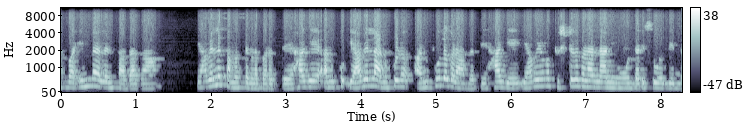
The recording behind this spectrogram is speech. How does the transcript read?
ಅಥವಾ ಇಂಬ್ಯಾಲೆನ್ಸ್ ಆದಾಗ ಯಾವೆಲ್ಲ ಸಮಸ್ಯೆಗಳು ಬರುತ್ತೆ? ಹಾಗೆ ಅನುಕೂ, ಯಾವೆಲ್ಲ ಅನುಕೂಲ, ಅನುಕೂಲಗಳಾಗತ್ತೆ? ಹಾಗೆ ಯಾವ ಯಾವ ಕ್ರಿಸ್ಟಲ್ಗಳನ್ನ ನೀವು ಧರಿಸುವುದರಿಂದ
